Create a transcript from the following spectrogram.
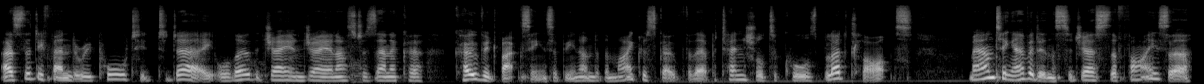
As the defender reported today, although the J&J and AstraZeneca COVID vaccines have been under the microscope for their potential to cause blood clots, mounting evidence suggests the Pfizer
